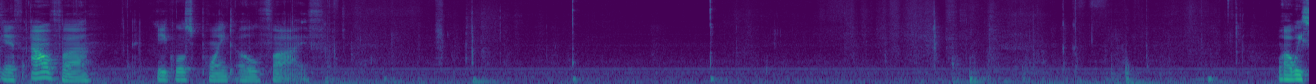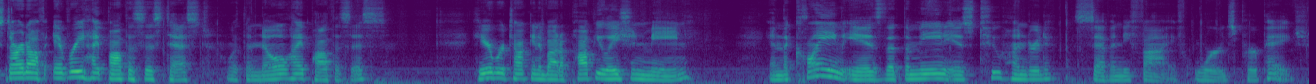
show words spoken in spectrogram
if alpha equals 0.05. Well, we start off every hypothesis test with a null hypothesis. Here we're talking about a population mean. And the claim is that the mean is 275 words per page.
